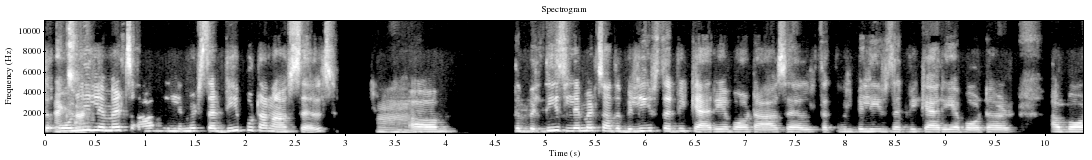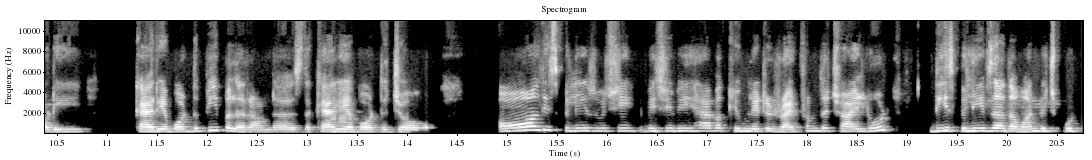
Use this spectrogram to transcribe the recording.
The only limits are the limits that we put on ourselves. Hmm. Um, the these limits are the beliefs that we carry about ourselves, the beliefs that we carry about our our body, carry about the people around us, the carry Hmm. about the job. All these beliefs which we which we have accumulated right from the childhood, these beliefs are the one which put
